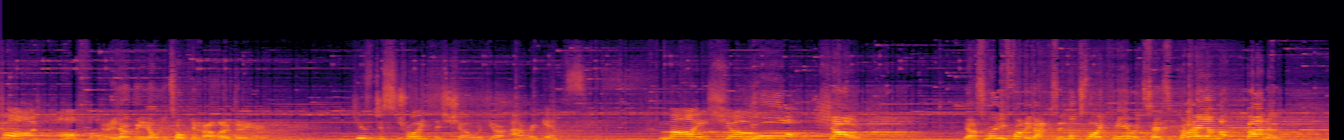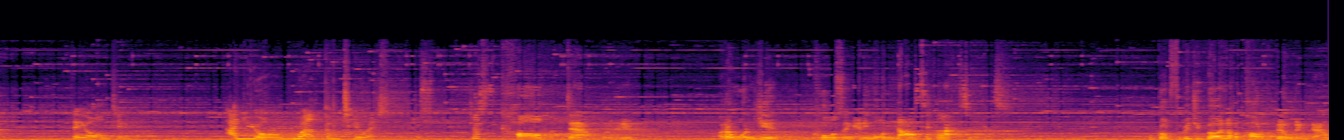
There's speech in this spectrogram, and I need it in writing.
god awful. Yeah, you don't really know what you're talking about, though, do you? You've destroyed this show with your arrogance. My show. Your show! Yeah, it's really funny that because it looks like here it says Graham Bannon. They all do. And you're welcome to it. Just, just calm down, will you? I don't want you causing any more nasty accidents. Well, God forbid you burn another part of the building down.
